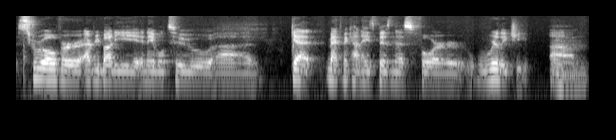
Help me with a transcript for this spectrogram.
screw over everybody and able to uh, get Matthew McConaughey's business for really cheap. Um,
